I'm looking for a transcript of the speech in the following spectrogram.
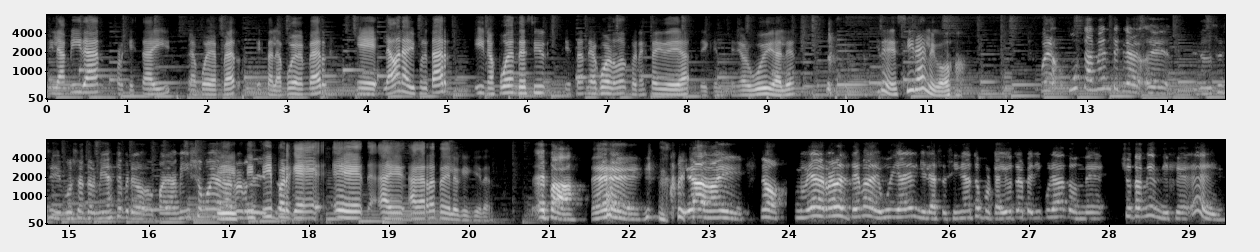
y la miran, porque está ahí, la pueden ver, esta la pueden ver, eh, la van a disfrutar y nos pueden decir si están de acuerdo con esta idea de que el señor Woody Allen quiere decir algo. Bueno, justamente, claro, eh, no sé si vos ya terminaste, pero para mí yo me voy a Sí, agarrar sí, de sí, porque eh, a- agárrate de lo que quieras. Epa, eh, cuidado ahí. No, me voy a agarrar el tema de Woody Allen y el asesinato porque hay otra película donde yo también dije, hey,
